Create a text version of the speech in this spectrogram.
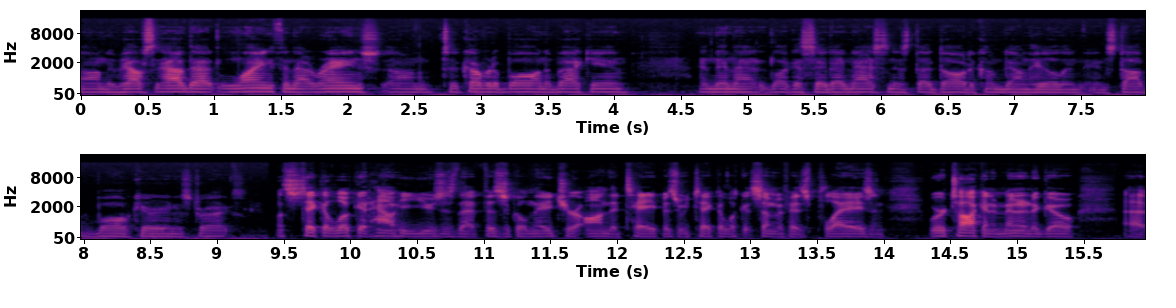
Um, to have, have that length and that range um, to cover the ball in the back end, and then that, like I said, that nastiness, that dog to come downhill and, and stop the ball carrying his tracks. Let's take a look at how he uses that physical nature on the tape as we take a look at some of his plays. And we were talking a minute ago, uh,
